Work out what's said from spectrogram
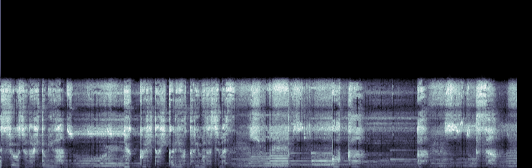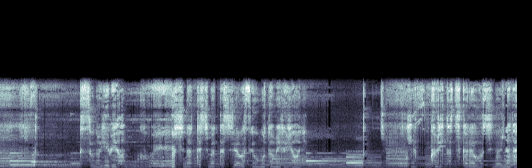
少女の瞳がゆっくりと光を取り戻します。失ってしまった幸せを求めるようにゆっくりと力を失いながら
